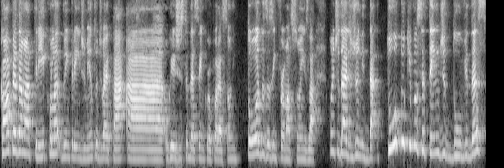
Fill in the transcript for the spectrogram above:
cópia da matrícula do empreendimento, onde vai estar a, o registro dessa incorporação, tem todas as informações lá, quantidade de unidade, tudo que você tem de dúvidas,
